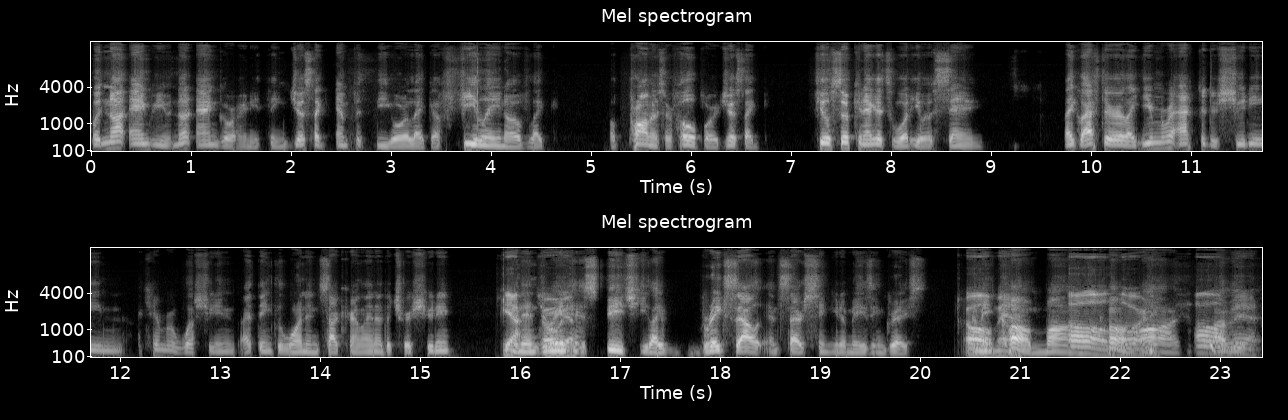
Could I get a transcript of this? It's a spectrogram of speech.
but not angry, not anger or anything. Just like empathy or like a feeling of like a promise or hope, or just like feel so connected to what he was saying. Like after, like you remember after the shooting, I can't remember what shooting. I think the one in South Carolina, the church shooting. Yeah. And then during oh, yeah. his speech, he like breaks out and starts singing "Amazing Grace." Oh I mean, man! Come on! Oh come Lord. on! Oh I mean, man!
